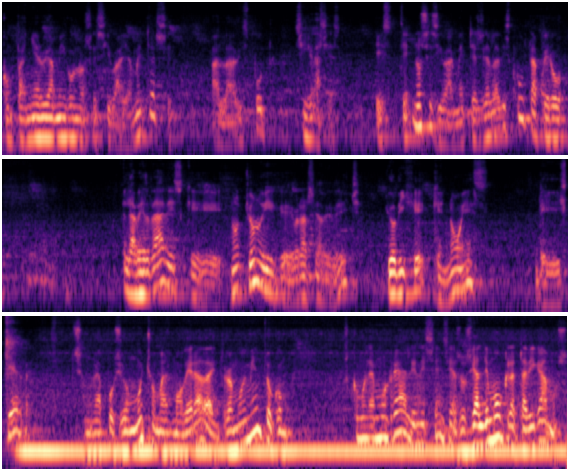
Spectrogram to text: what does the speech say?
compañero y amigo, no sé si vaya a meterse a la disputa. Sí, gracias. Este, no sé si va a meterse a la disputa, pero la verdad es que no, yo no dije que Ebrar sea de derecha. Yo dije que no es de izquierda. Es una posición mucho más moderada dentro del movimiento, como, pues la de Monreal en esencia, socialdemócrata, digamos.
